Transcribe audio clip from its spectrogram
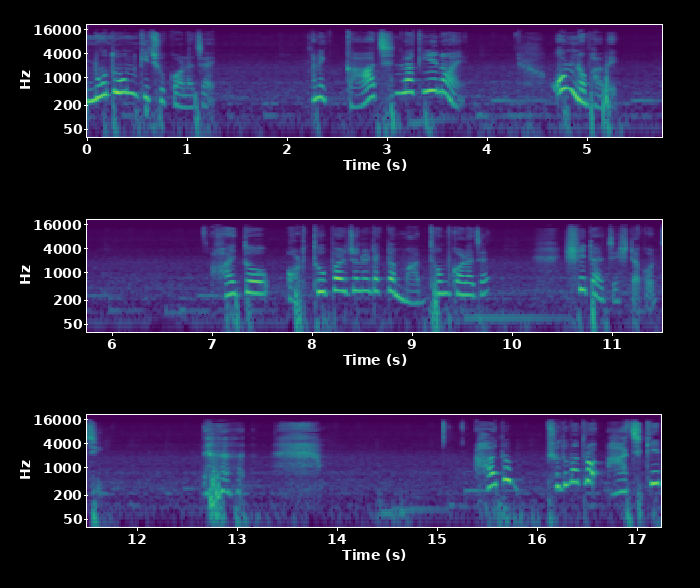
নতুন কিছু করা যায়? মানে গাছ লাগিয়ে নয়, অন্যভাবে। হয়তো অর্থ উপার্জনের একটা মাধ্যম করা যায়। সেটার চেষ্টা করছি। হয়তো শুধুমাত্র আজকের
